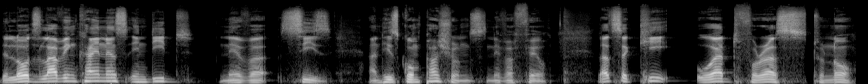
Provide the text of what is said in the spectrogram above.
The Lord's loving kindness indeed never cease, and his compassions never fail. That's a key word for us to know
